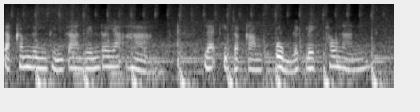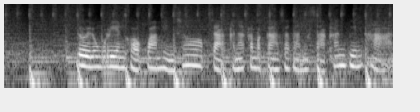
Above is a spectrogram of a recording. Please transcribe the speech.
จะคำนึงถึงการเว้นระยะห่าง และกิจกรรมกลุ่มเล็กๆ เท่านั้น โดยโรงเรียนขอความเห็นชอบจากคณะกรรมการสถานศึกษาขั้นพื้นฐาน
